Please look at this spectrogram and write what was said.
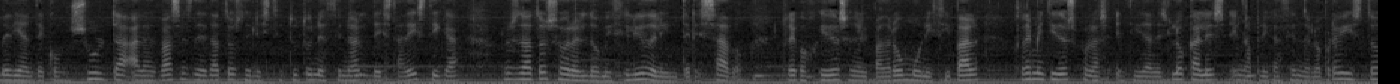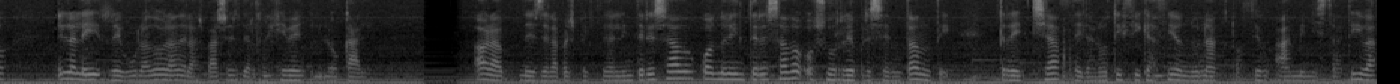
mediante consulta a las bases de datos del Instituto Nacional de Estadística, los datos sobre el domicilio del interesado, recogidos en el padrón municipal, remitidos por las entidades locales en aplicación de lo previsto en la ley reguladora de las bases del régimen local. Ahora, desde la perspectiva del interesado, cuando el interesado o su representante rechace la notificación de una actuación administrativa,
